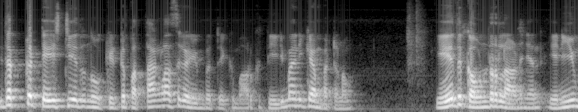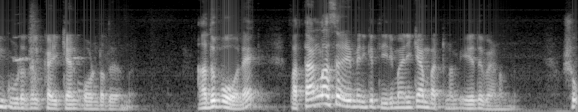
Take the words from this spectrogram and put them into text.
ഇതൊക്കെ ടേസ്റ്റ് ചെയ്ത് നോക്കിയിട്ട് പത്താം ക്ലാസ് കഴിയുമ്പോഴത്തേക്കും അവർക്ക് തീരുമാനിക്കാൻ പറ്റണം. ഏത് കൗണ്ടറിലാണ് ഞാൻ ഇനിയും കൂടുതൽ കഴിക്കാൻ പോകേണ്ടത് എന്ന്. അതുപോലെ പത്താം ക്ലാസ് കഴിയുമ്പോൾ എനിക്ക് തീരുമാനിക്കാൻ പറ്റണം ഏത് വേണമെന്ന്. പക്ഷെ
